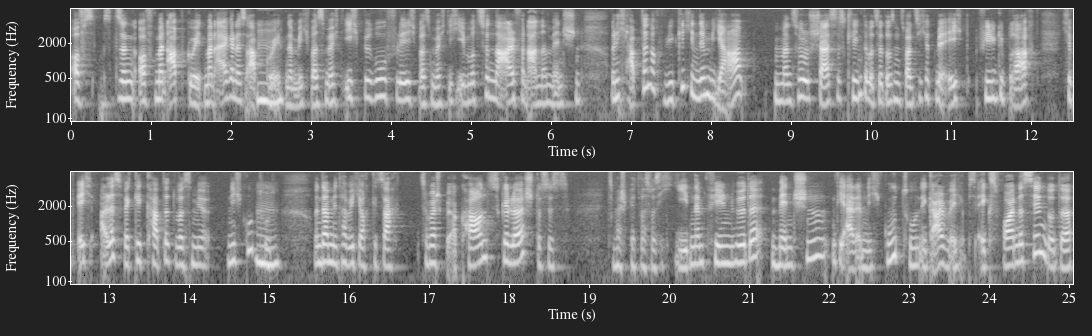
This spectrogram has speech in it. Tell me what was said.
aufs, sozusagen auf mein Upgrade, mein eigenes Upgrade, mhm. nämlich was möchte ich beruflich, was möchte ich emotional von anderen Menschen. Und ich habe dann auch wirklich in dem Jahr ich meine, so scheiße es klingt, aber 2020 hat mir echt viel gebracht. Ich habe echt alles weggekattet, was mir nicht gut tut. Mhm. Und damit habe ich auch gesagt, zum Beispiel Accounts gelöscht. Das ist zum Beispiel etwas, was ich jedem empfehlen würde. Menschen, die einem nicht gut tun, egal welche, ob es Ex-Freunde sind oder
